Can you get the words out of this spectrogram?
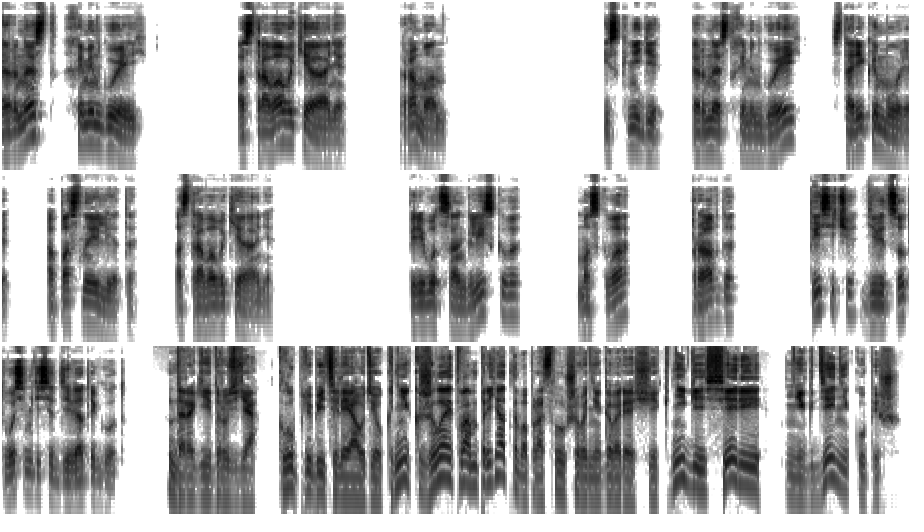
Эрнест Хемингуэй. Острова в океане. Роман. Из книги Эрнест Хемингуэй Старик и море. Опасное лето. Острова в океане. Перевод с английского. Москва. Правда. 1989 год. Дорогие друзья, клуб любителей аудиокниг желает вам приятного прослушивания говорящей книги серии Нигде не купишь.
